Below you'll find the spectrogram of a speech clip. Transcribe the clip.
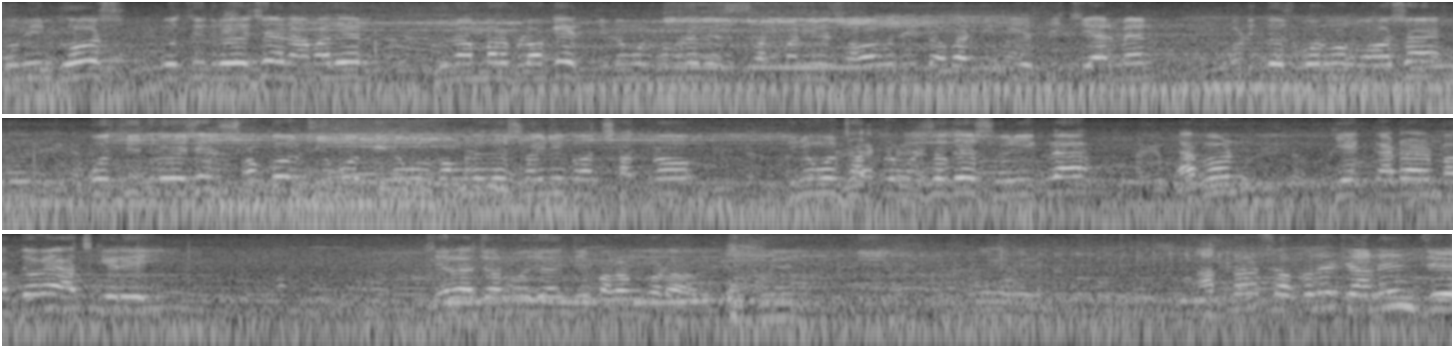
সমীর ঘোষ। উপস্থিত রয়েছেন আমাদের দু নম্বর ব্লকের তৃণমূল কংগ্রেসের সম্মানীয় সভাপতি তথা টিপিএসসি চেয়ারম্যান হরিতোষ বর্মন মহাশয় উপস্থিত রয়েছেন সকল যুব তৃণমূল কংগ্রেসের সৈনিক ও ছাত্র, তৃণমূল ছাত্র পরিষদের সৈনিকরা। এখন কেক কাটার মাধ্যমে আজকের এই জেলা জন্মজয়ন্তী পালন করা হবে। আপনারা সকলে জানেন যে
